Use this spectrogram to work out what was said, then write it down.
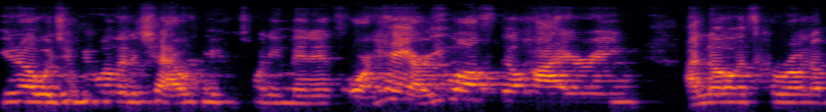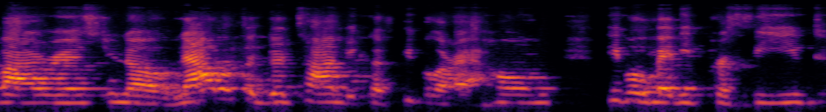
You know, would you be willing to chat with me for 20 minutes?" Or, "Hey, are you all still hiring? I know it's coronavirus. You know, now it's a good time because people are at home. People may be perceived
